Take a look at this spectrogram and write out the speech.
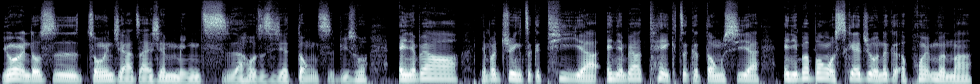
永远都是中英夹杂一些名词啊，或者是一些动词，比如说，哎，你要不要，你要不要 drink 这个 tea 呀？哎，你要不要 take 这个东西啊？哎，你不要帮我 schedule 那个 appointment 吗？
